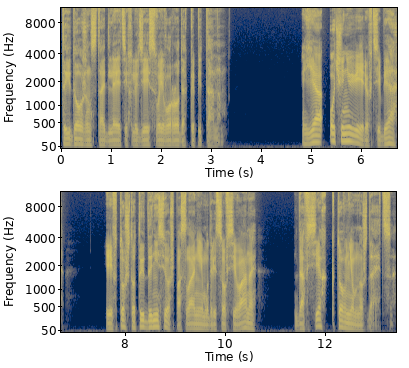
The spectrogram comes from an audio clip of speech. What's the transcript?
Ты должен стать для этих людей своего рода капитаном. Я очень верю в тебя и в то, что ты донесешь послание мудрецов Сиваны до всех, кто в нем нуждается.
